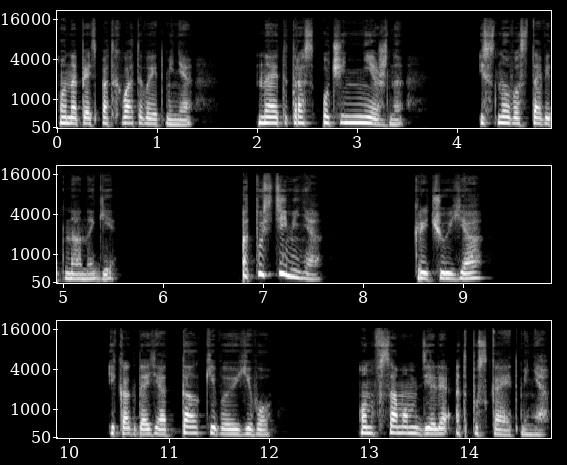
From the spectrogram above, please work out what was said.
Он опять подхватывает меня, на этот раз очень нежно, и снова ставит на ноги. «Отпусти меня!» — кричу я, и когда я отталкиваю его, он в самом деле отпускает меня.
